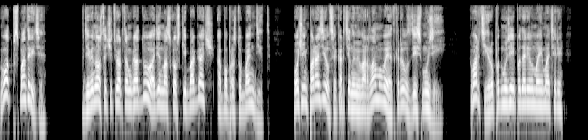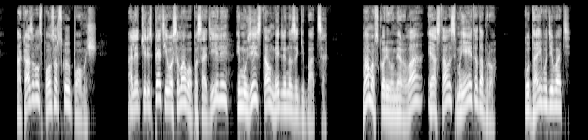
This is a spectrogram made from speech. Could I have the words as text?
Вот, посмотрите. В 94 году один московский богач, а попросту бандит, очень поразился картинами Варламова и открыл здесь музей. Квартиру под музей подарил моей матери, оказывал спонсорскую помощь. А лет через пять его самого посадили, и музей стал медленно загибаться. Мама вскоре умерла, и осталось мне это добро. Куда его девать?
